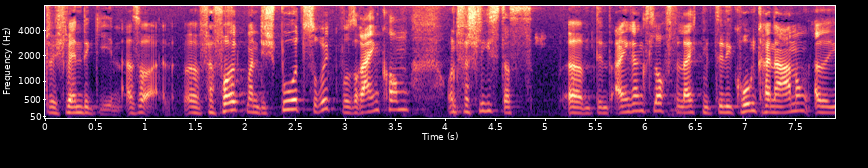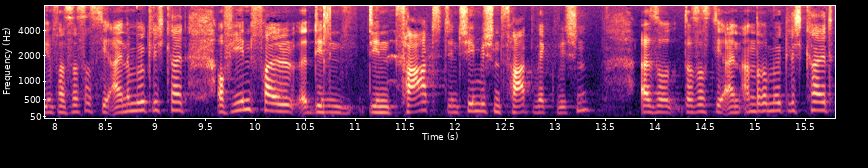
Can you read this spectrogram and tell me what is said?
durch Wände gehen. Also äh, verfolgt man die Spur zurück, wo sie reinkommen und verschließt das äh, den Eingangsloch vielleicht mit Silikon, keine Ahnung. Also jedenfalls das ist die eine Möglichkeit. Auf jeden Fall äh, den, den Pfad, den chemischen Pfad wegwischen. Also das ist die eine andere Möglichkeit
